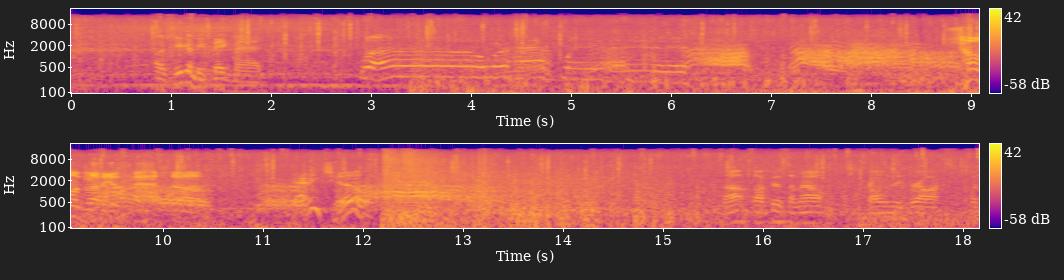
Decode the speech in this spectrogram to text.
Oh, she's gonna be big mad. Whoa, we're halfway there. Someone's about to get smashed up. Daddy, chill. Ah, fuck this. I'm out. Crawling these rocks. Fuck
